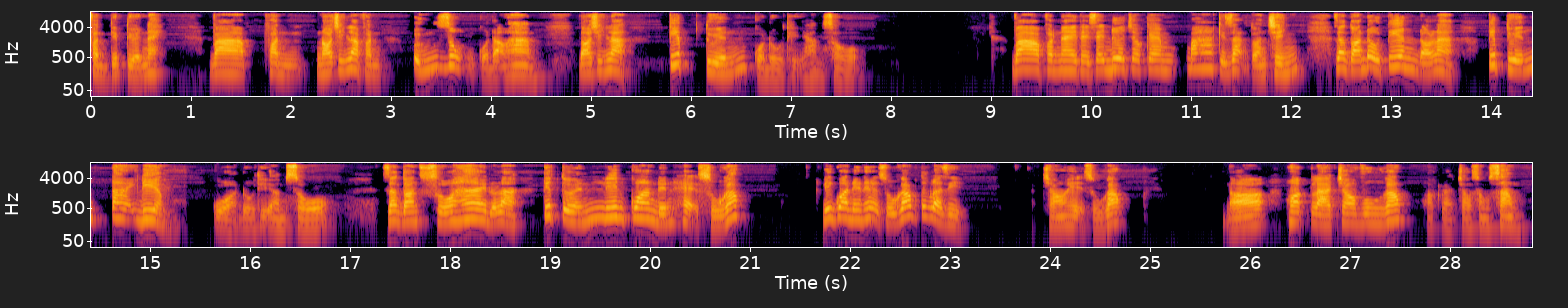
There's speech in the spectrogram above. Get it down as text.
phần tiếp tuyến này. Và phần, nó chính là phần ứng dụng của đạo hàm. Đó chính là tiếp tuyến của đồ thị hàm số. Và phần này thầy sẽ đưa cho các em ba cái dạng toán chính. Dạng toán đầu tiên đó là tiếp tuyến tại điểm của đồ thị hàm số. Dạng toán số 2 đó là tiếp tuyến liên quan đến hệ số góc. Liên quan đến hệ số góc tức là gì? Cho hệ số góc. Đó, hoặc là cho vuông góc hoặc là cho song song.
